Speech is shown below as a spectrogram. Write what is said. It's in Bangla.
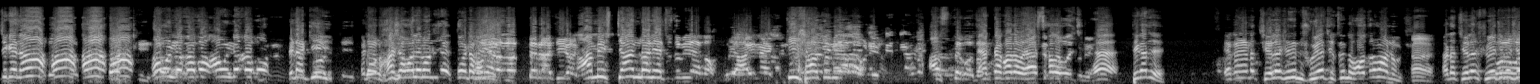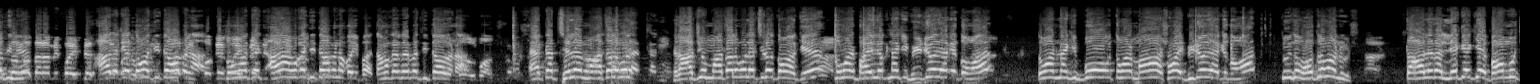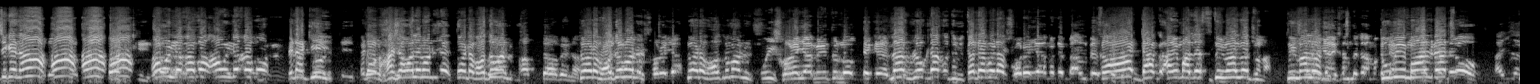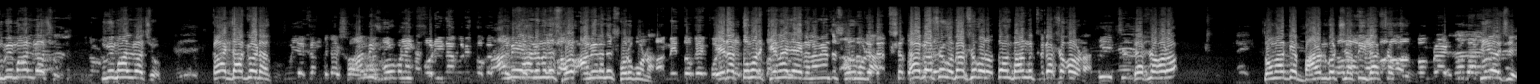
ঠিক আছে না আ, আ, আ, আঙুল দেখাবো আঙুল দেখাবো। এটা কি? এটা ভাষা বলে মানুষের তো এটা ভাষা। লড়তে রাজি আছি। আমি স্ট্যান্ড দাঁড়িয়ে আছি তুমি দেখো। তুই আয় না একটু কি সাহায্য তুমি আসতে কথা একটা কথা বল, কথা বলছি। হ্যাঁ ঠিক আছে? এখানে একটা ছেলে সেদিন শুয়েছে তুমি ভদ্র মানুষ। হ্যাঁ। একটা ছেলে শুয়েছিল সেদিন। দিতে আরে হবে না। তোমাকে আমাকে দিতে হবে না আমাকে দিতে হবে না। একটা ছেলে মাতাল বলে রাজু মাতাল বলেছিল তোমাকে তোমার বাড়ির লোক নাকি ভিডিও দেখে তোমার। তোমার নাকি বউ তোমার মা সবাই ভিডিও দেখে তোমার। তুমি তো ভদ্র মানুষ। তাহলে এটা লেগে গিয়ে বাম বাম্বু চিকেন আঙুল দেখাবো আঙুল দেখাবো। এটা কি? এটা ভাষা বলে মানুষের তো এটা ভদ্র মানুষ। ভাবতে হবে না। তুমি একটা ভদ্র মানুষ। তুমি একটা ভদ্র মানুষ। তুই সরে যাবে কিন্তু লোক দেখে আসবে। লোক ডাকো তুমি কাটা করে সরে যা আমাকে মাল বেচতে দে। কার ডাক আমি মাল বেচো তুমি মাল বেচো না। তুমি মাল বেচো। তুমি মাল বেচো। তুমি মাল বেচো। তুমি মাল বেচো। কার ডাকবে ডাকো। তুই। আমি সরবো না। করি না করি তোকে আমি আমি সর- আমি এখানে সরবো না। আমি তোকে এটা তোমার কেনা জায়গা না আমি তো সরবো না। ব্যবসা হ্যাঁ, করো ব্যবসা করো। তোমাকে বারণ ব্যবসা করো না। ব্যবসা করো। তোমাকে বারণ করছি না তুই ব্যবসা করো। একটু। কি আছে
